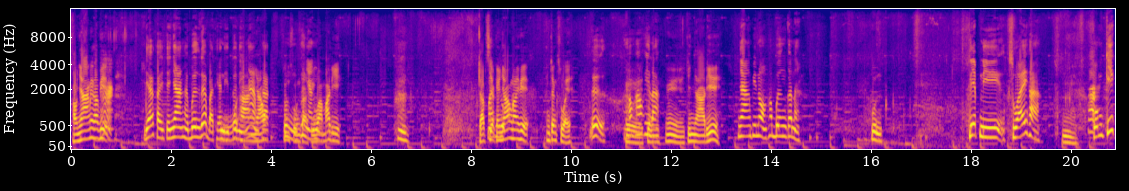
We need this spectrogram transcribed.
เอายางเลยครับพี่เดี๋ยวใครจะย่างให้เบิ่งเด้อบัดเทยนี้ตัวนี้อ่างงามเงาคักส่วนสูงคืกับอหยังถือว่ามาดีอืมจับเสียกมาดูเงาๆหน่อยพี่มันจังสวย เออเอาเอาอีละนี่กินยาดี ย่างพี่น้องเขาเบิ่งกันน่ะคุณเรียบนี้สวยค่ะอืมกลมกิ๊ก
